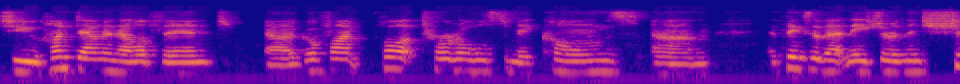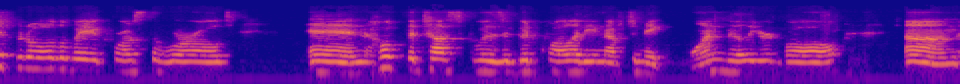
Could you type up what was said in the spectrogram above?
to hunt down an elephant, uh, go find, pull out turtles to make combs. Um, and things of that nature, and then ship it all the way across the world and hope the tusk was a good quality enough to make one billiard ball. Um,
